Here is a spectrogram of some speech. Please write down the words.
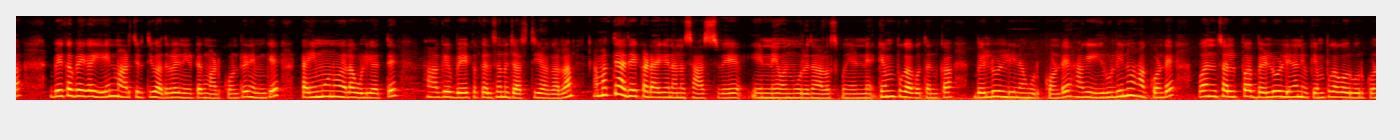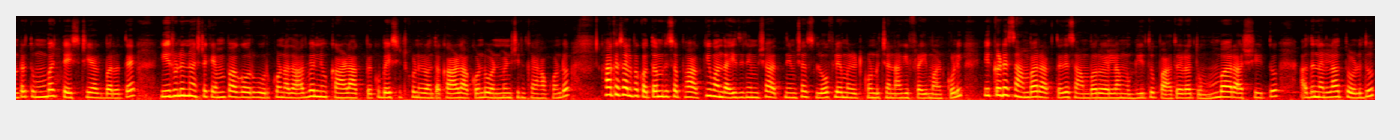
ಬೇಗ ಬೇಗ ಏನು ಮಾಡ್ತಿರ್ತೀವೋ ಅದರಲ್ಲೇ ನೀಟಾಗಿ ಮಾಡಿಕೊಂಡ್ರೆ ನಿಮಗೆ ಟೈಮೂ ಎಲ್ಲ ಉಳಿಯುತ್ತೆ. ಹಾಗೆ ಬೇಗ ಕೆಲಸನೂ ಜಾಸ್ತಿ ಆಗೋಲ್ಲ. ಮತ್ತು ಅದೇ ಕಡಾಯಿಗೆ ನಾನು ಸಾಸಿವೆ, ಎಣ್ಣೆ ಒಂದು ಮೂರಿಂದ ನಾಲ್ಕು ಸ್ಪೂನ್ ಎಣ್ಣೆ ಕೆಂಪಗಾಗೋ ತನಕ ಬೆಳ್ಳುಳ್ಳಿನ ಹುರ್ಕೊಂಡೆ, ಹಾಗೆ ಈರುಳ್ಳಿನೂ ಹಾಕ್ಕೊಂಡೆ ಒಂದು ಸ್ವಲ್ಪ ಬೆಳ್ಳುಳ್ಳಿನ ನೀವು ಕೆಂಪಗಾಗೋವರೆಗೂ ಹುರ್ಕೊಂಡ್ರೆ ತುಂಬ ಟೇಸ್ಟಿಯಾಗಿ ಬರುತ್ತೆ. ಈರುಳ್ಳಿನೂ ಅಷ್ಟೇ ಕೆಂಪಾಗೋರ್ಗೆ ಹುರ್ಕೊಂಡು ಅದಾದಮೇಲೆ ನೀವು ಕಾಳು ಹಾಕಬೇಕು. ಬೇಯಿಸಿಟ್ಕೊಂಡಿರುವಂಥ ಕಾಳು ಹಾಕ್ಕೊಂಡು, ಒಣಮೆಣ್ಸಿನ್ಕಾಯಿ ಹಾಕ್ಕೊಂಡು, ಹಾಗೆ ಸ್ವಲ್ಪ ಕೊತ್ತಂಬರಿ ಸೊಪ್ಪು ಹಾಕಿ ಒಂದು ಐದು ನಿಮಿಷ, ಹತ್ತು ನಿಮಿಷ ಸ್ಲೋ ಫ್ಲೇಮಲ್ಲಿ ಇಟ್ಕೊಂಡು ಚೆನ್ನಾಗಿ ಫ್ರೈ ಮಾಡ್ಕೊಳ್ಳಿ. ಈ ಕಡೆ ಸಾಂಬಾರು ಆಗ್ತಾಯಿದೆ ಸಾಂಬಾರು ಎಲ್ಲ ಮುಗೀತು, ಪಾತ್ರೆ ಎಲ್ಲ ತುಂಬ ರಾಶಿ ಇತ್ತು. ಅದನ್ನೆಲ್ಲ ತೊಳೆದು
